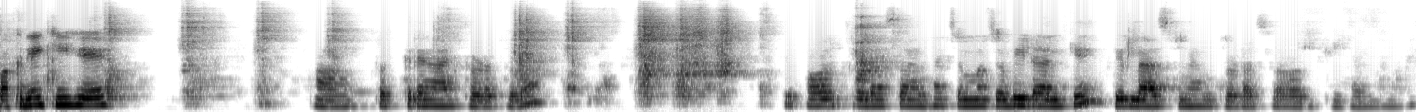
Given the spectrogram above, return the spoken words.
पकने की है। हाँ पक रहा है थोड़ा थोड़ा। और थोड़ा सा आधा चम्मच अभी डाल के फिर लास्ट में हम थोड़ा सा और घी डाल देंगे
